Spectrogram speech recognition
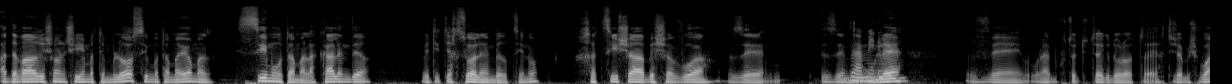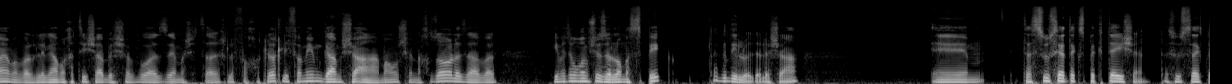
הדבר הראשון שאם אתם לא עושים אותם היום, אז שימו אותם על הקלנדר ותתייחסו אליהם ברצינות. חצי שעה בשבוע זה, זה, זה מעולה. המינימום. ואולי בקבוצות יותר גדולות, אה, חצי שעה בשבועיים, אבל לגמרי חצי שעה בשבוע זה מה שצריך לפחות להיות. לפעמים גם שעה, אמרנו שנחזור לזה, אבל אם אתם רואים שזה לא מספיק, תגדילו את זה לשעה. תעשו set expectation, תעשו set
